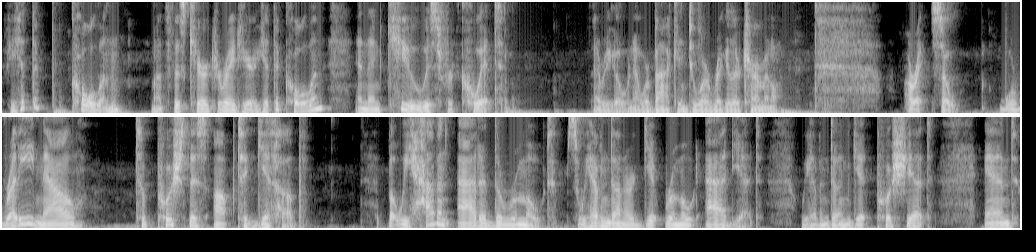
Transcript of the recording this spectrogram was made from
if you hit the colon, that's this character right here, you hit the colon, and then Q is for quit. There we go. Now we're back into our regular terminal. All right, so we're ready now to push this up to GitHub, but we haven't added the remote. So we haven't done our git remote add yet. We haven't done git push yet. And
